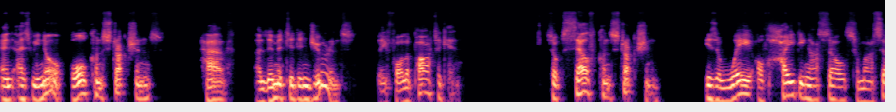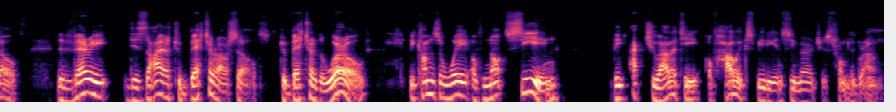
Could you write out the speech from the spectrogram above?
And as we know, all constructions have a limited endurance, they fall apart again. So, self construction is a way of hiding ourselves from ourselves. The very desire to better ourselves, to better the world, becomes a way of not seeing the actuality of how experience emerges from the ground.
